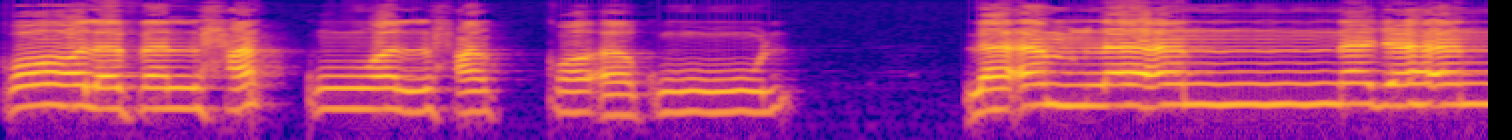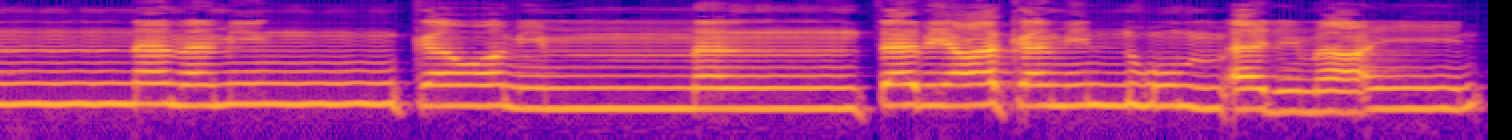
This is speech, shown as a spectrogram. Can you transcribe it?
قال فالحق والحق أقول لأملأن جهنم منك وممن تبعك منهم أجمعين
